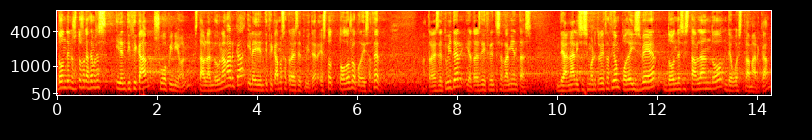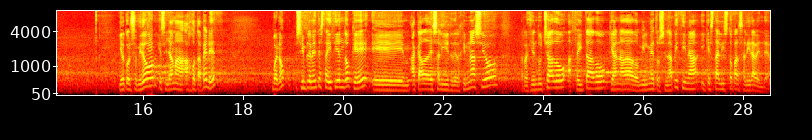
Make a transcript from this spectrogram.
donde nosotros lo que hacemos es identificar su opinión. Está hablando de una marca y la identificamos a través de Twitter. Esto todos lo podéis hacer a través de Twitter y a través de diferentes herramientas de análisis y monitorización podéis ver dónde se está hablando de vuestra marca. Y el consumidor, que se llama AJ Pérez, bueno, simplemente está diciendo que eh, acaba de salir del gimnasio, recién duchado, aceitado, que ha nadado mil metros en la piscina y que está listo para salir a vender.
